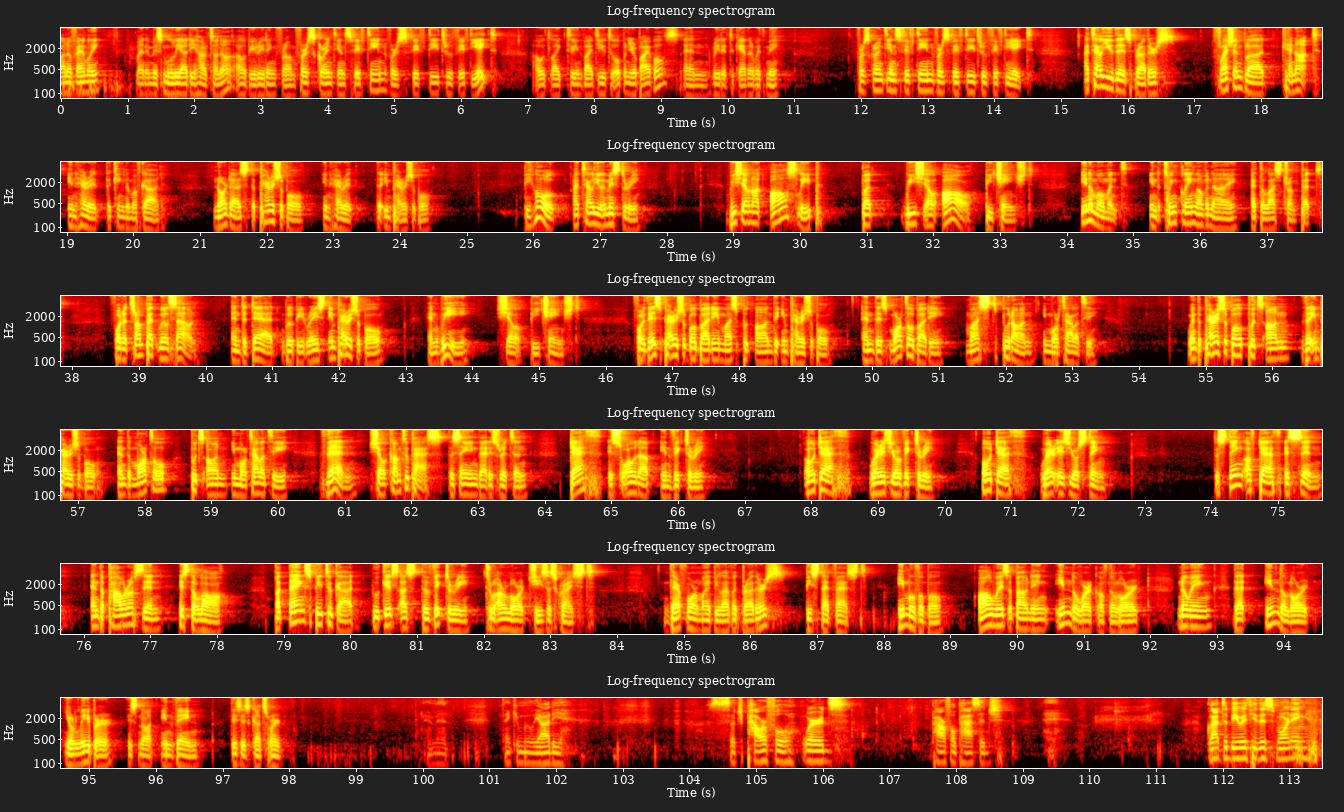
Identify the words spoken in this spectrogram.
Ano family. My name is Mulyadi Hartono. I'll be reading from 1 Corinthians 15, verse 50 through 58. I would like to invite you to open your Bibles and read it together with me. 1 Corinthians 15, verse 50 through 58. I tell you this, brothers flesh and blood cannot inherit the kingdom of God, nor does the perishable inherit the imperishable. Behold, I tell you a mystery. We shall not all sleep, but we shall all be changed. In a moment, in the twinkling of an eye, at the last trumpet. For the trumpet will sound, and the dead will be raised imperishable, and we shall be changed. For this perishable body must put on the imperishable, and this mortal body must put on immortality. When the perishable puts on the imperishable, and the mortal puts on immortality, then shall come to pass the saying that is written Death is swallowed up in victory. O death, where is your victory? O death, where is your sting? The sting of death is sin, and the power of sin is the law. But thanks be to God who gives us the victory through our Lord Jesus Christ. Therefore, my beloved brothers, be steadfast, immovable, always abounding in the work of the Lord, knowing that in the Lord your labor is not in vain. This is God's word. Amen. Thank you, Mulyadi. Such powerful words, powerful passage. Glad to be with you this morning.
